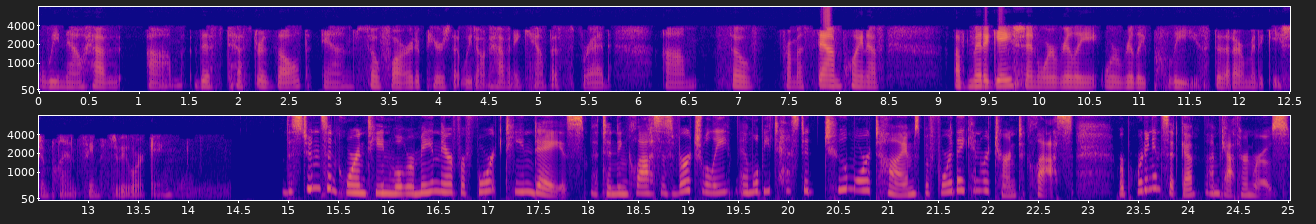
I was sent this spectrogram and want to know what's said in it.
we now have um, this test result, and so far it appears that we don't have any campus spread. Um, so, from a standpoint of of mitigation, we're really we're really pleased that our mitigation plan seems to be working. The students in quarantine will remain there for 14 days, attending classes virtually, and will be tested two more times before they can return to class. Reporting in Sitka, I'm Catherine Rose.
